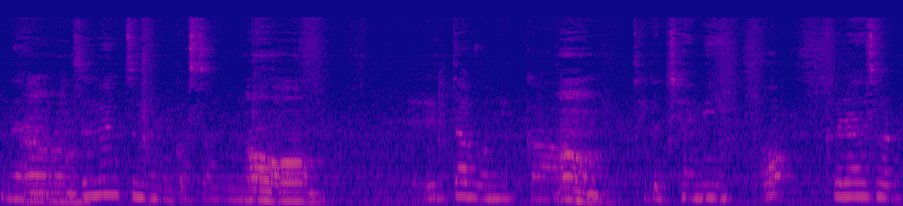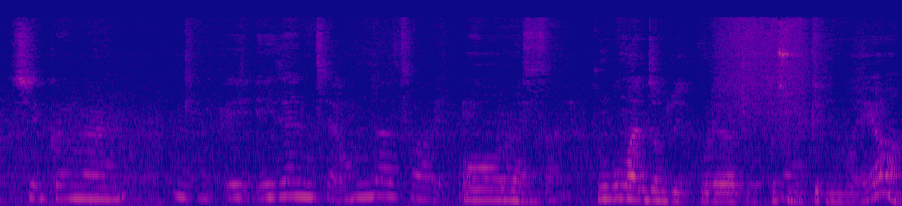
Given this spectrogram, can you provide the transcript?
네, 어, 어. 뜨문뜨문 읽었었는데 어, 어, 읽다 보니까 어. 되게 재미있고 그래서 지금은 음, 이, 이제는 제가 혼자서 읽고 오. 있어요. 궁금한 점도 있고 그래가지고 계속 네. 읽게 된 거예요.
